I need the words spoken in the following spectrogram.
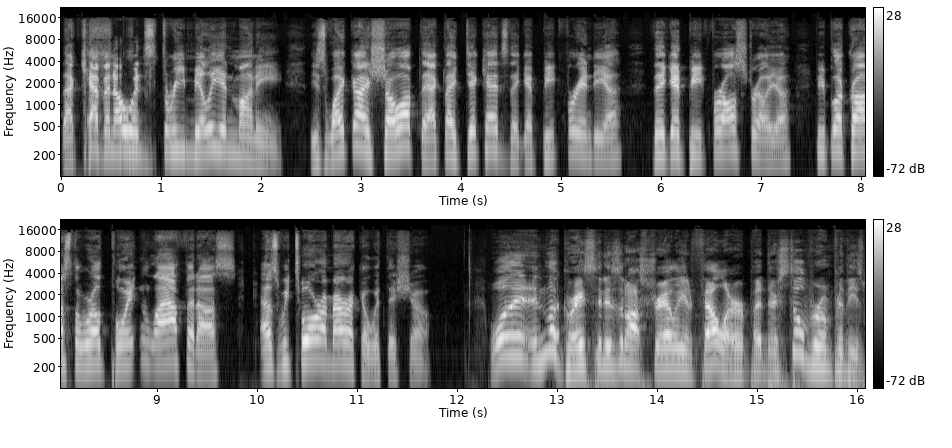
that Kevin Owens three million money. These white guys show up, they act like dickheads. They get beat for India, they get beat for Australia. People across the world point and laugh at us as we tour America with this show. Well, and look, Grayson is an Australian feller, but there's still room for these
